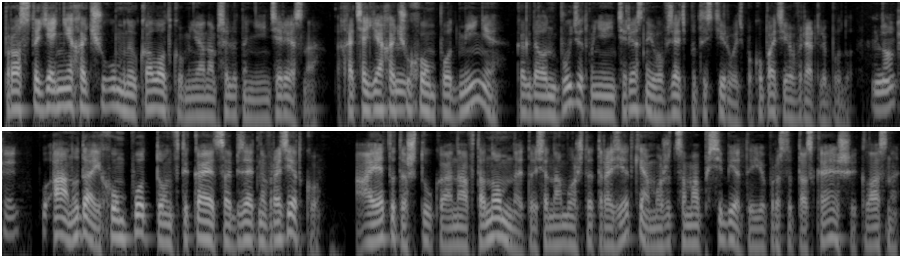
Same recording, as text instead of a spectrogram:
Просто я не хочу умную колодку, мне она абсолютно не интересна. Хотя я хочу HomePod mini, когда он будет, мне интересно его взять потестировать. Покупать ее вряд ли буду. Ну окей. А, ну да, и HomePod-то он втыкается обязательно в розетку. А эта-то штука, она автономная, то есть она может от розетки, а может сама по себе, ты ее просто таскаешь и классно.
